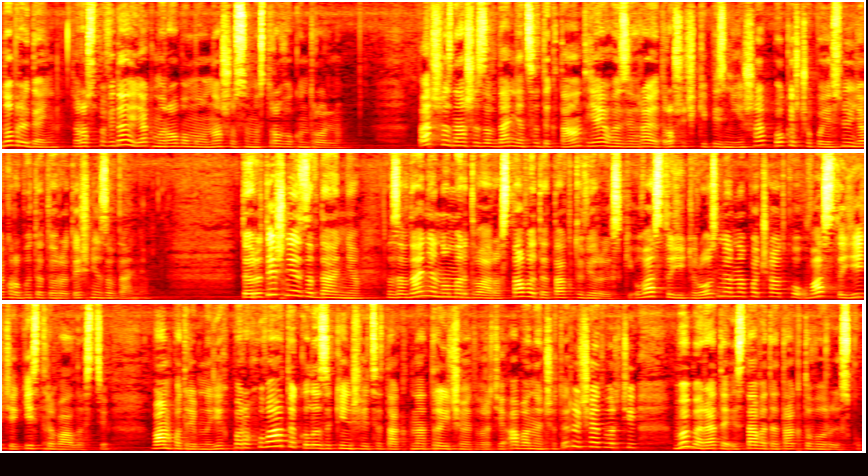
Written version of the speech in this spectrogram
Добрий день. Розповідаю, як ми робимо нашу семестрову контрольну. Перше з наше завдання це диктант. Я його зіграю трошечки пізніше, поки що поясню, як робити теоретичні завдання. Теоретичні завдання. Завдання номер 2 розставити тактові риски. У вас стоїть розмір на початку, у вас стоїть якісь тривалості. Вам потрібно їх порахувати, коли закінчується такт на 3 четверті або на 4 четверті, ви берете і ставите тактову риску.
